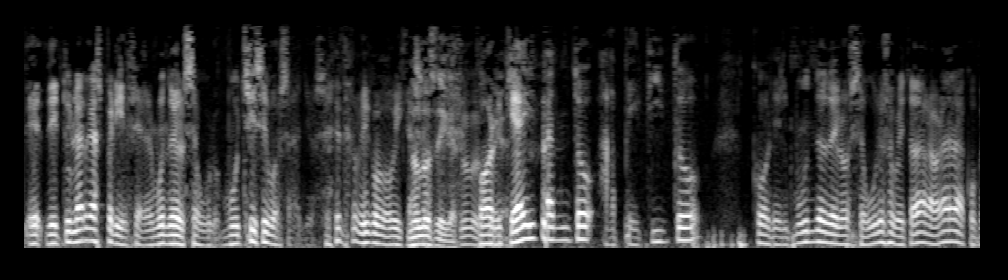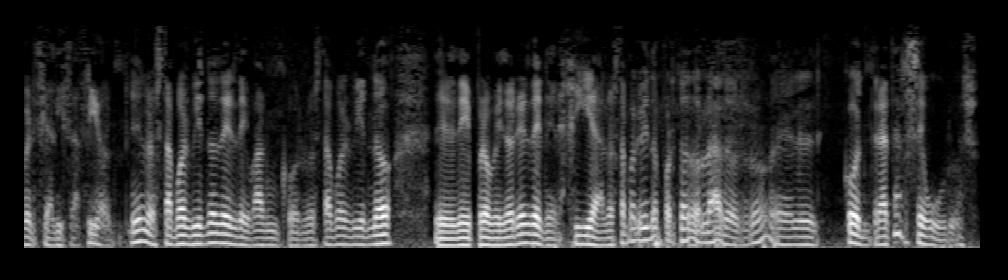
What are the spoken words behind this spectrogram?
eh, de tu larga experiencia en el mundo del seguro, muchísimos años, eh, también como mi caso. No los digas, no los ¿Por digas. qué hay tanto apetito con el mundo de los seguros, sobre todo a la hora de la comercialización? eh? Lo estamos viendo desde bancos, lo estamos viendo desde proveedores de energía, lo estamos viendo por todos lados, ¿no? El contratar seguros.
